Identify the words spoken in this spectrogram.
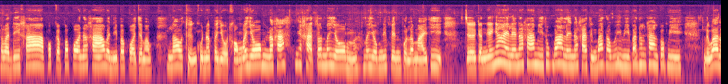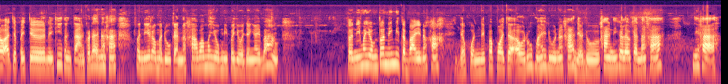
สวัสดีค่ะ พบกับป้าปอนะคะ วันนี้ป้าปอจะมาเล่าถึงคุณประโยชน์ของมะยมนะคะ เนี่ยค่ะต้นมะยมมะยมนี่เป็นผลไม้ที่เจอกันง่าย ๆเลยนะคะ มีทุกบ้านเลยนะคะ ถึงบ้านเราไม่มีบ้านข้างๆ ก็มี หรือว่าเราอาจจะไปเจอในที่ต่างๆก็ได้นะคะ วันนี้เรามาดูกันนะคะ ว่ามะยมมีประโยชน์ยังไงบ้าง ตอนนี้มะยมต้นนี้มีแต่ใบนะคะ เดี๋ยวผลในป้าปอจะเอารูปมาให้ดูนะคะ เดี๋ยวดูข้างนี้ก็แล้วกันนะคะ นี่ค่ะ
